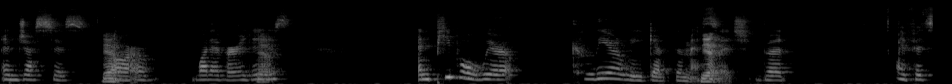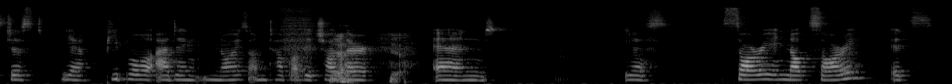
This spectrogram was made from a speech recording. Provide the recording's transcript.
injustice Yeah. or whatever it is, Yeah. and people will clearly get the message. But if it's just yeah, people adding noise on top of each other, yeah. and yes, sorry, not sorry. It's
